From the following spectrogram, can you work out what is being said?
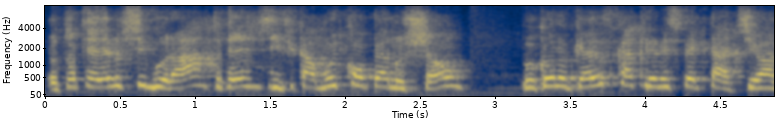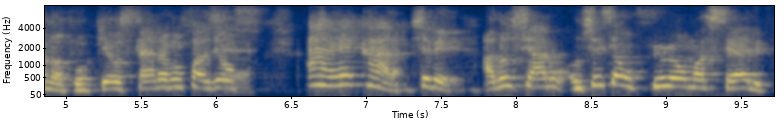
eu tô querendo segurar, tô querendo assim, ficar muito com o pé no chão, porque eu não quero ficar criando expectativa, não, porque os caras vão fazer é. o. Ah, é, cara. Você vê, anunciaram, não sei se é um filme ou uma série,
